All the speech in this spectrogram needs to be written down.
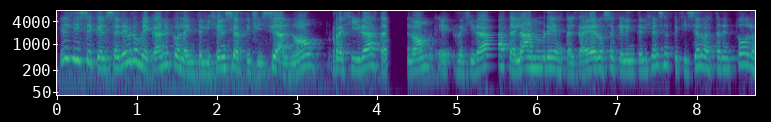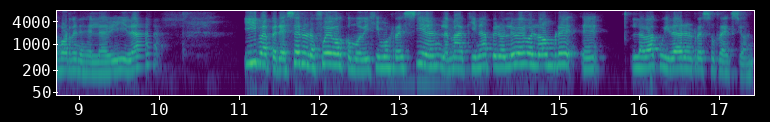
Él dice que el cerebro mecánico, la inteligencia artificial, ¿no? Regirá hasta el, eh, regirá hasta el hambre, hasta el caer, o sea que la inteligencia artificial va a estar en todos los órdenes de la vida y va a perecer en los fuegos, como dijimos recién, la máquina, pero luego el hombre eh, la va a cuidar en resurrección.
